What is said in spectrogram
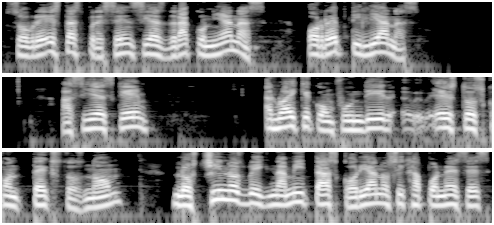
sobre estas presencias draconianas o reptilianas. Así es que no hay que confundir eh, estos contextos, ¿no? Los chinos vietnamitas, coreanos y japoneses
